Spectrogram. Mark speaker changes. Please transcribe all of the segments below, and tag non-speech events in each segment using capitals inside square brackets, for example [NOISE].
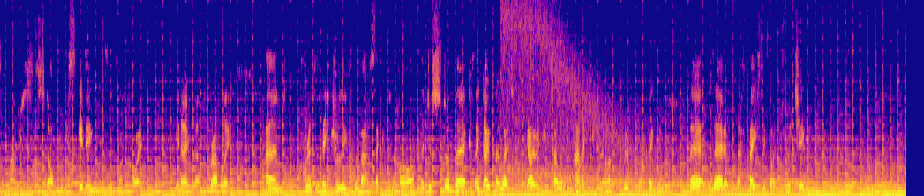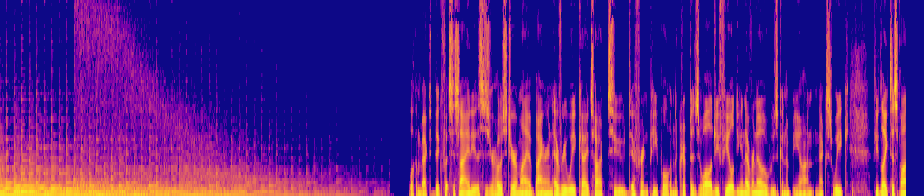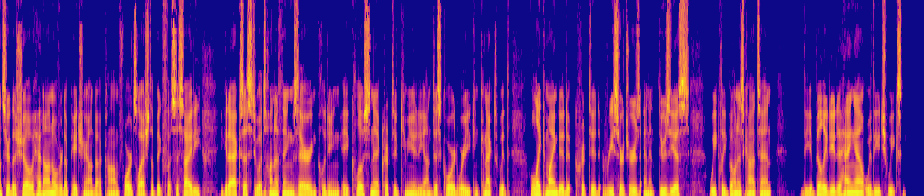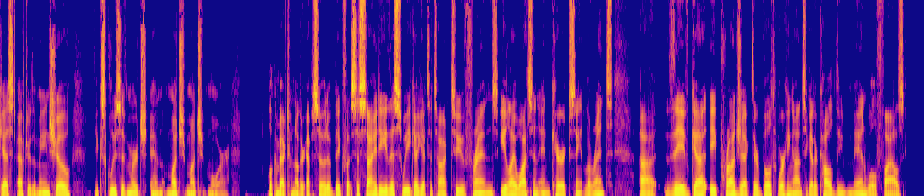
Speaker 1: manages to stop, and he's skidding because it's like quite, you know, um, gravelling. And for literally for about a second and a half, they just stood there because they don't know where to go, and you tell them panicking. They're like roof and their their their face is like twitching.
Speaker 2: Welcome back to Bigfoot Society. This is your host, Jeremiah Byron. Every week I talk to different people in the cryptozoology field. You never know who's going to be on next week. If you'd like to sponsor the show, head on over to patreon.com forward slash the Bigfoot Society. You get access to a ton of things there, including a close knit cryptid community on Discord where you can connect with like minded cryptid researchers and enthusiasts, weekly bonus content, the ability to hang out with each week's guest after the main show exclusive merch, and much, much more. Welcome back to another episode of Bigfoot Society. This week I get to talk to friends Eli Watson and Carrick St. Laurent. Uh, they've got a project they're both working on together called the Manwolf Files.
